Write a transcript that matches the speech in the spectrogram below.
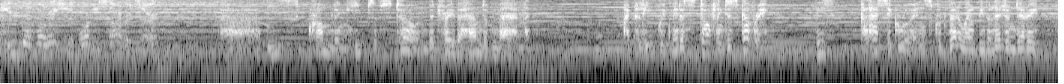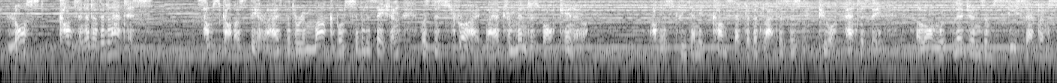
Unusual formation to port and starboard, sir. Ah, these crumbling heaps of stone betray the hand of man. I believe we've made a startling discovery. These classic ruins could very well be the legendary lost continent of Atlantis. Some scholars theorize that a remarkable civilization was destroyed by a tremendous volcano. Others treat any concept of Atlantis as pure fantasy, along with legends of sea serpents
